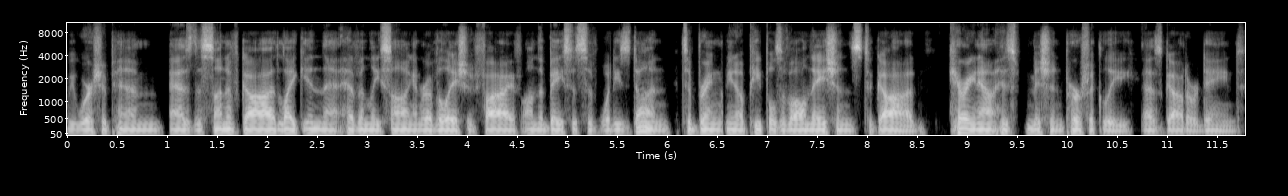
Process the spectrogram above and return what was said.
We worship him as the Son of God, like in that heavenly song in Revelation 5, on the basis of what he's done to bring, you know, peoples of all nations to God, carrying out his mission perfectly as God ordained.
